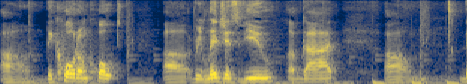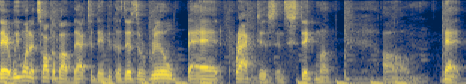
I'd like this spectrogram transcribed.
Um, the quote unquote uh, religious view of God. Um, there, we want to talk about that today because there's a real bad practice and stigma um, that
